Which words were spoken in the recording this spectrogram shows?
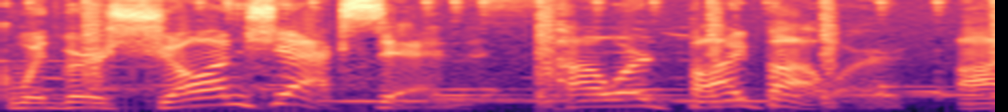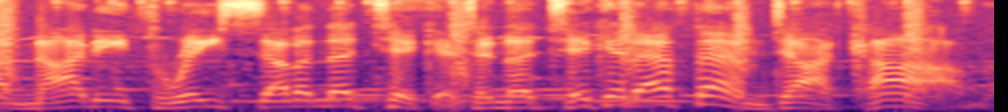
back with Vershawn Jackson, powered by Bauer on 93.7 The Ticket and theticketfm.com.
